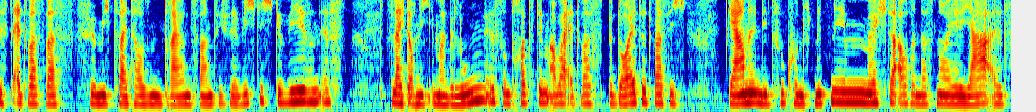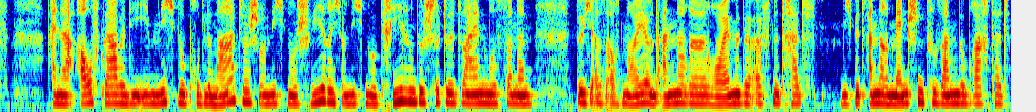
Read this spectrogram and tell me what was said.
ist etwas, was für mich 2023 sehr wichtig gewesen ist, vielleicht auch nicht immer gelungen ist und trotzdem aber etwas bedeutet, was ich gerne in die Zukunft mitnehmen möchte, auch in das neue Jahr als eine Aufgabe, die eben nicht nur problematisch und nicht nur schwierig und nicht nur krisengeschüttelt sein muss, sondern durchaus auch neue und andere Räume geöffnet hat, mich mit anderen Menschen zusammengebracht hat,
